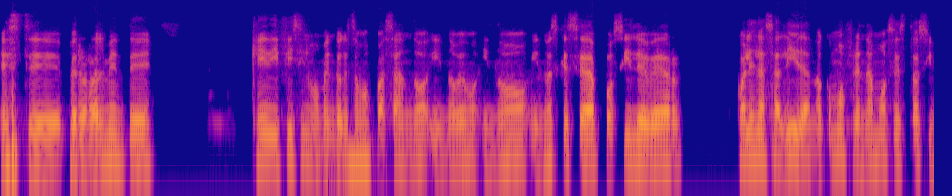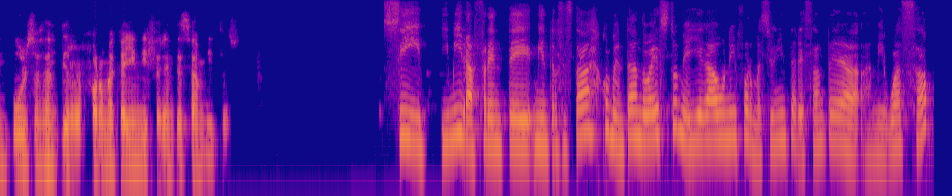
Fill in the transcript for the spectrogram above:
este, pero realmente qué difícil momento que estamos pasando y no vemos, y no, y no es que sea posible ver cuál es la salida, ¿no? ¿Cómo frenamos estos impulsos antirreforma que hay en diferentes ámbitos? Sí, y mira, frente, mientras estabas comentando esto, me ha llegado una información interesante a, mi WhatsApp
